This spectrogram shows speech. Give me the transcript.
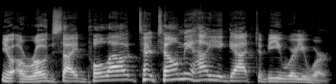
you know a roadside pullout? T- tell me how you got to be where you were.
